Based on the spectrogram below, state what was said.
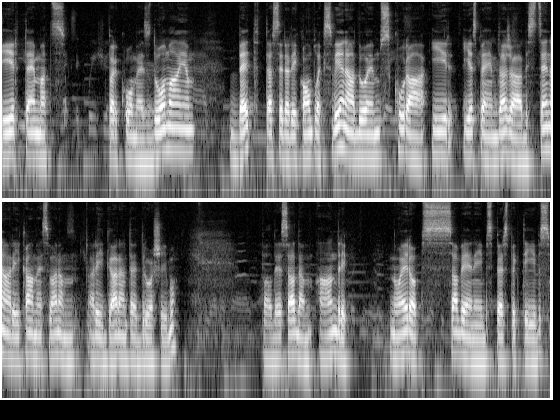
ir temats, par ko mēs domājam, bet tas ir arī komplekss vienādojums, kurā ir iespējami dažādi scenāriji, kā mēs varam arī garantēt drošību. Paldies, Adam, Andri, no Eiropas Savienības perspektīvas.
